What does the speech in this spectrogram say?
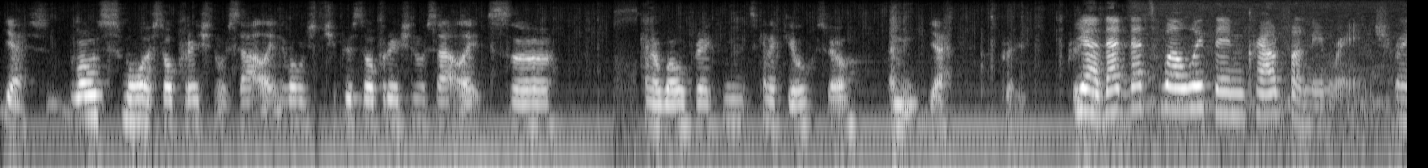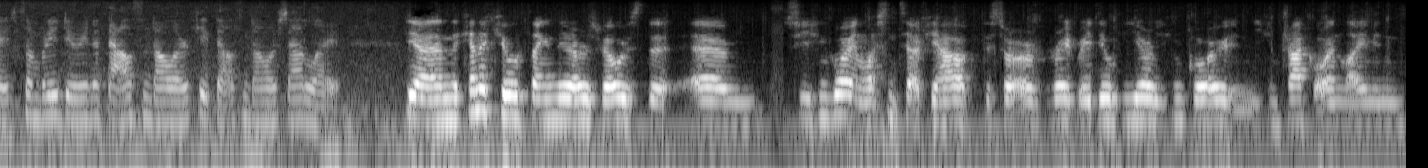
yes, the world's smallest operational satellite and the world's cheapest operational satellite. So kind of world breaking. It's kind of cool. So and yeah, pretty. pretty yeah, cool. that that's well within crowdfunding range, right? Somebody doing a thousand dollar, two thousand dollar satellite. Yeah, and the kind of cool thing there as well is that um, so you can go out and listen to it if you have the sort of right radio gear. You can go out and you can track it online and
